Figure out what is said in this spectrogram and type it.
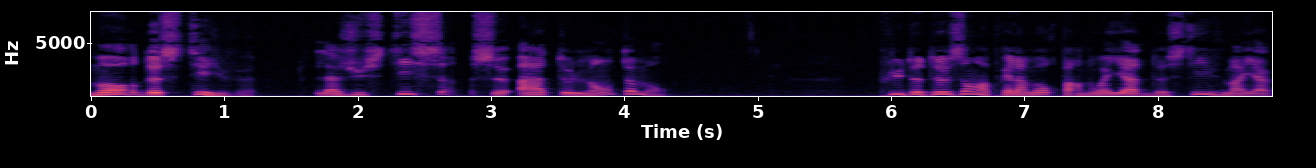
Mort de Steve. La justice se hâte lentement. Plus de deux ans après la mort par noyade de Steve Maya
